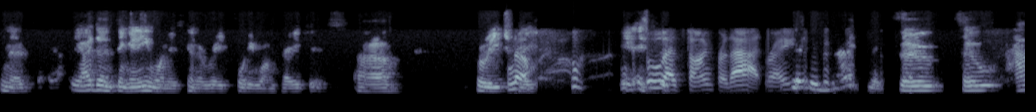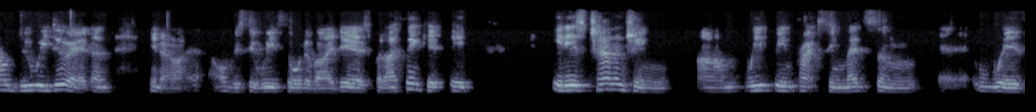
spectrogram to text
you know, I don't think anyone is going to read 41 pages um, for each no. Who has time for that, right? exactly. So, so how do we do it? And you know, obviously we thought of ideas, but I think it it it is challenging. Um, we've been practicing medicine uh, with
